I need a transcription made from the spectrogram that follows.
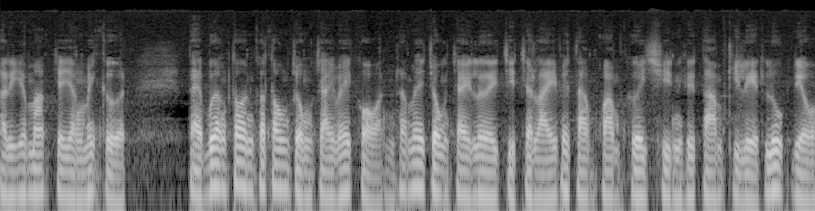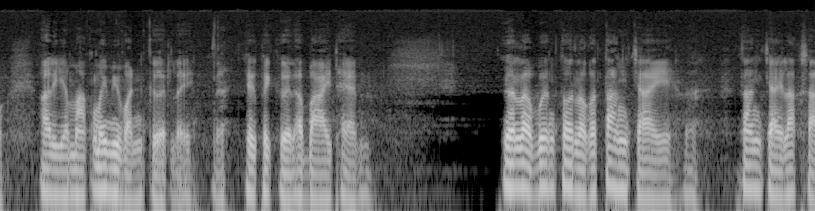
อริยมรรคจะยังไม่เกิด แต่เบื้องต้นก็ต้องจงใจไว้ก่อน ถ้าไม่จงใจเลยจิตจะไหลไปตามความเคยชิน คือตามกิเลสลูกเดียว อริยมรรคไม่มีวันเกิดเลยนะจะไปเกิดอบายแทนงั้นเราเบื้องต้นเราก็ตั้งใจนะตั้งใจรักษา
